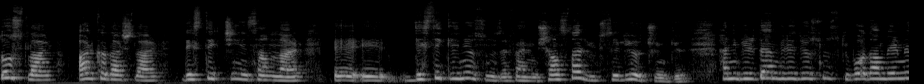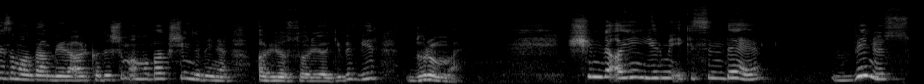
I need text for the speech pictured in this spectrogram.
dostlar, arkadaşlar, destekçi insanlar e, e, destekleniyorsunuz efendim. Şanslar yükseliyor çünkü. Hani birdenbire diyorsunuz ki bu adam benim ne zamandan beri arkadaşım ama bak şimdi beni arıyor soruyor gibi bir durum var. Şimdi ayın 22'sinde Venüs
